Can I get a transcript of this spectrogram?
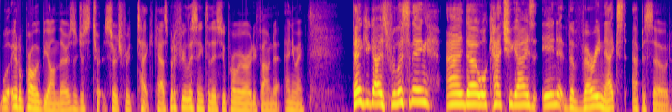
well, it'll probably be on there. So just t- search for TechCast. But if you're listening to this, you probably already found it. Anyway, thank you guys for listening, and uh, we'll catch you guys in the very next episode.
